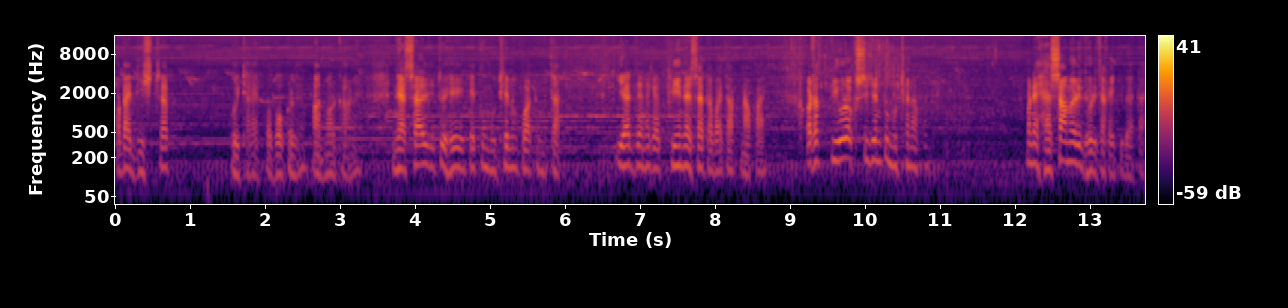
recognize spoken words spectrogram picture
সদায় ডিষ্টাৰ্ব হৈ থাকে ক'ব গ'লে মানুহৰ কাৰণে নেচাৰেল যিটো সেই সেইটো মুঠি নোপোৱা তুমি তাত ইয়াত যেনেকৈ ফ্ৰী নেচাৰ এটা পায় তাত নাপায় অৰ্থাৎ পিয়'ৰ অক্সিজেনটো মুঠে নাপায় মানে হেঁচা মাৰি ধৰি থাকে কিবা এটা।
